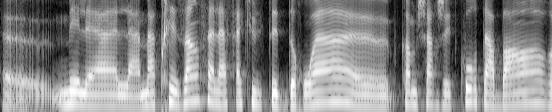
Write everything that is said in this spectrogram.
mais la, ma présence à la faculté de droit comme chargée de cours d'abord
